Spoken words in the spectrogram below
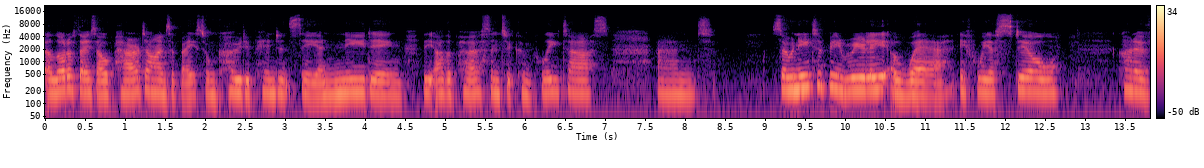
a lot of those old paradigms are based on codependency and needing the other person to complete us. And so we need to be really aware if we are still kind of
